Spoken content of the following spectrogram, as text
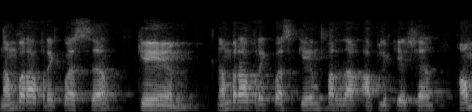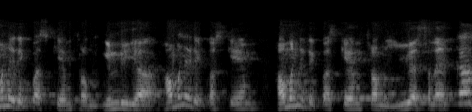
number of requests uh, came, number of requests came for the application, how many requests came from India, how many requests came, how many requests came from US, like, uh,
